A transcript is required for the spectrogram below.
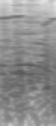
you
